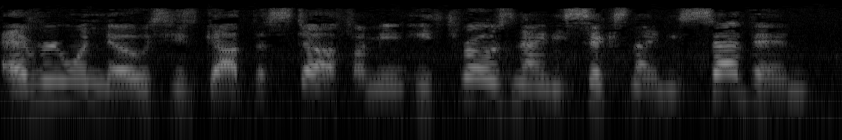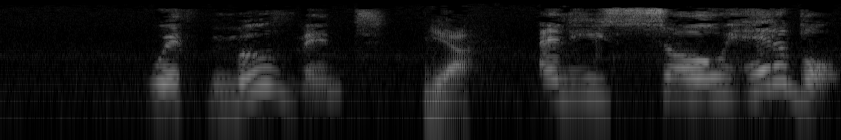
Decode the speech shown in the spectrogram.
everyone knows he's got the stuff. I mean, he throws 96, 97 with movement yeah. and he's so hittable.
